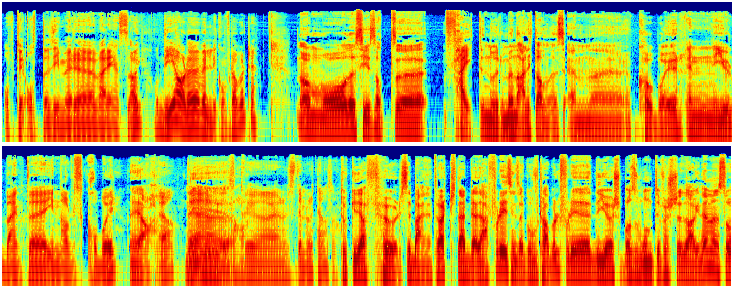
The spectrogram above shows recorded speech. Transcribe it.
opptil åtte timer eh, hver eneste dag. Og de har det veldig komfortabelt. Ja. Nå må det sies at eh, feite nordmenn er litt annerledes enn uh, cowboyer. En hjulbeinte uh, innavlscowboyer. Ja. Ja, det De- stemmer nok, det. altså. Tror ikke de har følelse i beinet etter hvert. Det er derfor de syns det er komfortabelt. Fordi det gjør såpass vondt de første dagene, men så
